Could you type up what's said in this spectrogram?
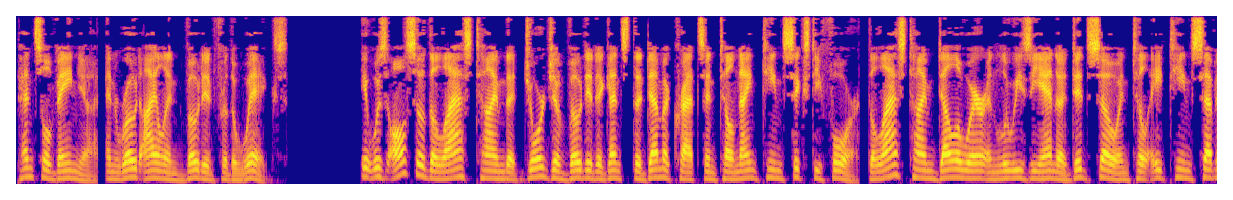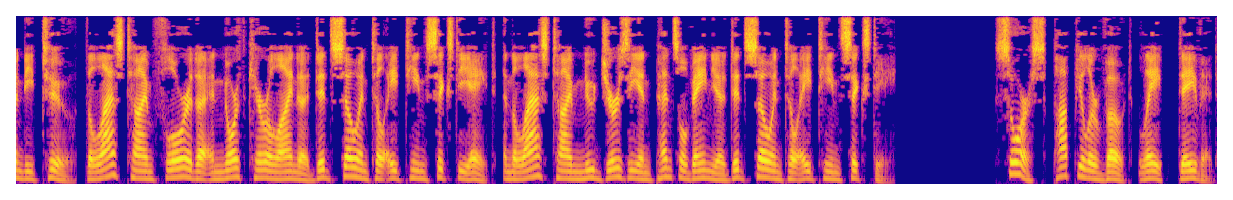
Pennsylvania, and Rhode Island voted for the Whigs. It was also the last time that Georgia voted against the Democrats until 1964, the last time Delaware and Louisiana did so until 1872, the last time Florida and North Carolina did so until 1868, and the last time New Jersey and Pennsylvania did so until 1860. Source Popular Vote, Leip, David.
